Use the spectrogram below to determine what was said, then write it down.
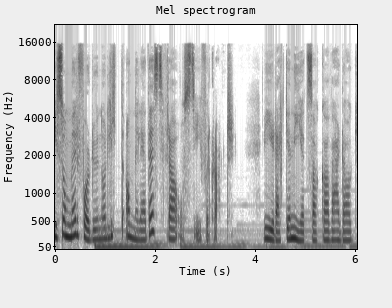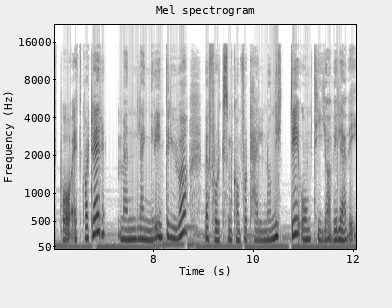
I sommer får du noe litt annerledes fra oss i Forklart. Vi gir deg ikke nyhetssaker hver dag på et kvarter, men lengre intervjuer med folk som kan fortelle noe nyttig om tida vi lever i.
